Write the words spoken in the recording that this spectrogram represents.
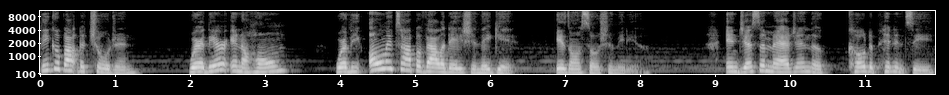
Think about the children where they're in a home where the only type of validation they get is on social media. And just imagine the codependency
